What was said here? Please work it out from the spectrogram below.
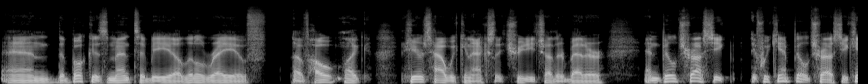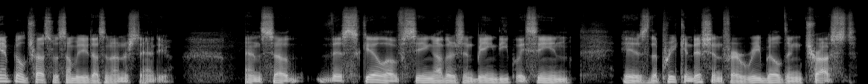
And the book is meant to be a little ray of of hope. Like, here's how we can actually treat each other better and build trust. You, if we can't build trust, you can't build trust with somebody who doesn't understand you. And so, this skill of seeing others and being deeply seen is the precondition for rebuilding trust.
